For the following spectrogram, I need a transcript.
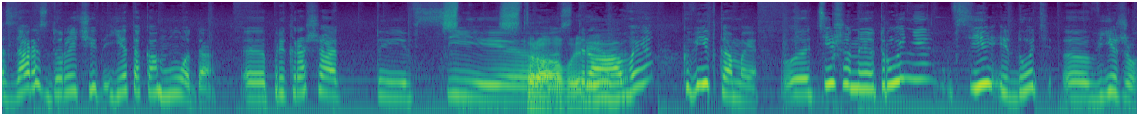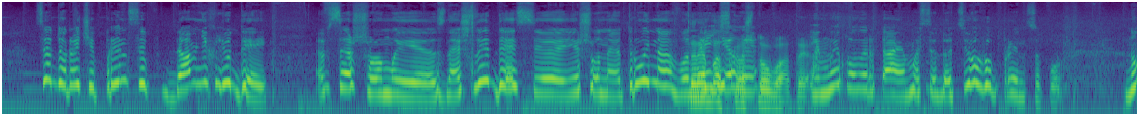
Зараз, до речі, є така мода е, прикрашати всі е, Страви страви квітками. Е, Ті, що не отруйні, всі йдуть е, в їжу. Це, до речі, принцип давніх людей. Все, що ми знайшли десь і що не отруйне, вони Треба їли. скоштувати. І ми повертаємося до цього принципу. Ну,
